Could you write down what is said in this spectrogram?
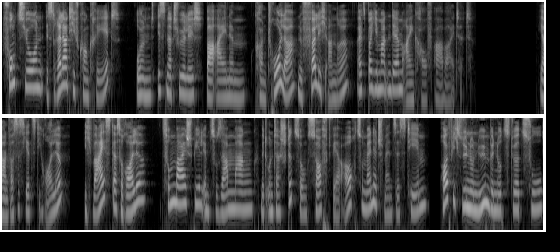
Funktion ist relativ konkret und ist natürlich bei einem Controller eine völlig andere als bei jemandem, der im Einkauf arbeitet. Ja, und was ist jetzt die Rolle? Ich weiß, dass Rolle zum Beispiel im Zusammenhang mit Unterstützungssoftware auch zum Managementsystem häufig synonym benutzt wird zu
